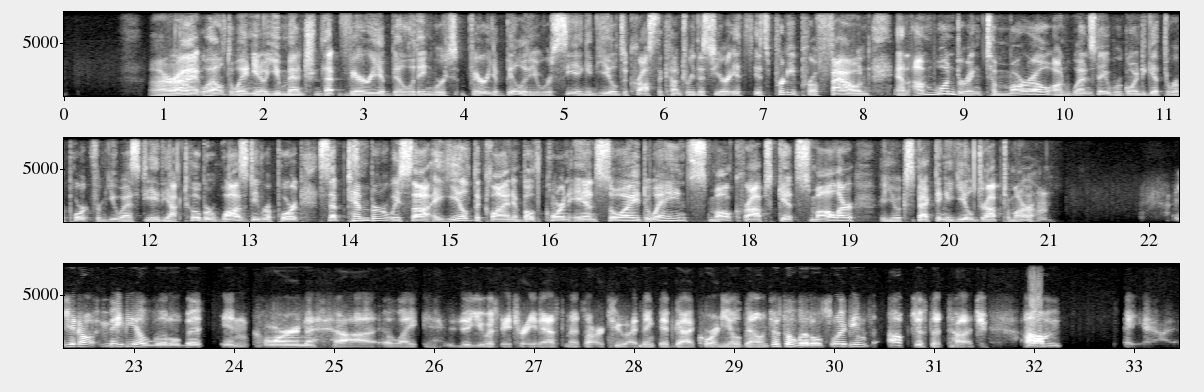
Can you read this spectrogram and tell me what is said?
All right. Well, DuWayne, you know, you mentioned that variability we're variability we're seeing in yields across the country this year. It's it's pretty profound. And I'm wondering tomorrow on Wednesday we're going to get the report from USDA, the October WASDE report. September we saw a yield decline in both corn and soy. DuWayne, small crops get smaller. Are you expecting a yield drop tomorrow? Mm-hmm. You know, maybe a little bit in corn, uh, like the USDA trade estimates are too. I think they've got corn yield down just a little, soybeans up just a touch. Um,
